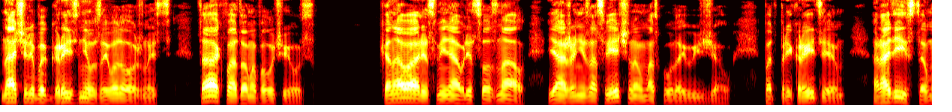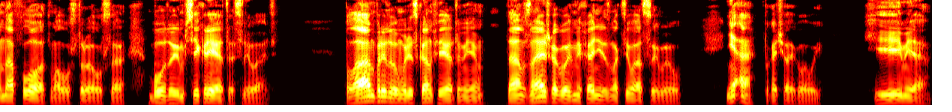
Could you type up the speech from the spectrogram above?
начали бы грызню за его должность. Так потом и получилось. Коновалец меня в лицо знал, я же не засвеченно в Москву да и уезжал. Под прикрытием, радистом на флот, мол, устроился, буду им секреты сливать. План придумали с конфетами. Там знаешь, какой механизм активации был? «Не-а», — покачал я головой. «Химия»,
